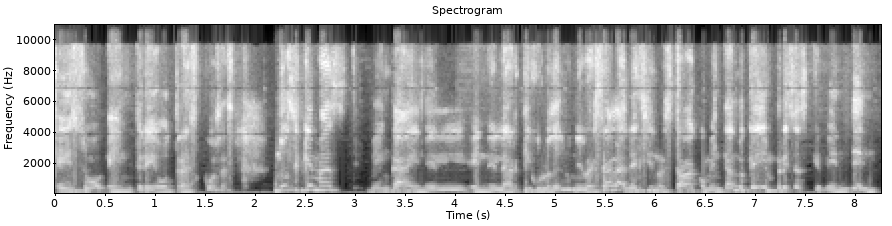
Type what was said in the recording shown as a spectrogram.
eso entre otras cosas. No sé qué más venga en el, en el artículo del Universal. Alexis nos estaba comentando que hay empresas que venden,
